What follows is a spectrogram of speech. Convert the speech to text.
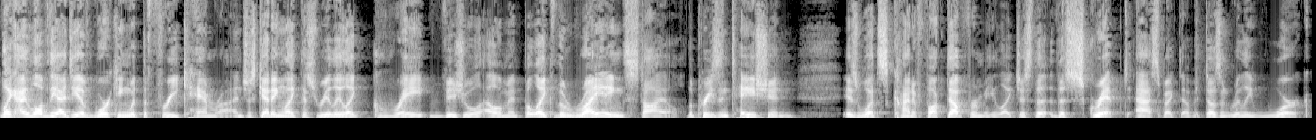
like I love the idea of working with the free camera and just getting like this really like great visual element, but like the writing style, the presentation is what's kind of fucked up for me. Like just the the script aspect of it doesn't really work.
